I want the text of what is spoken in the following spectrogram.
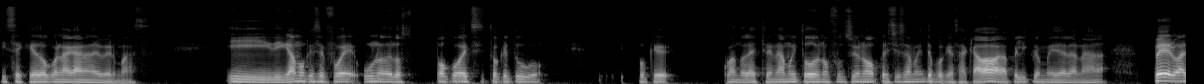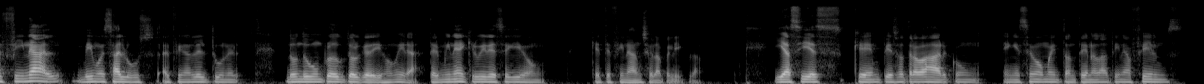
y se quedó con la gana de ver más. Y digamos que ese fue uno de los pocos éxitos que tuvo, porque cuando la estrenamos y todo no funcionó, precisamente porque se acababa la película en medio de la nada. Pero al final vimos esa luz, al final del túnel, donde hubo un productor que dijo, mira, termina de escribir ese guion que te financio la película. Y así es que empiezo a trabajar con, en ese momento, Antena Latina Films,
